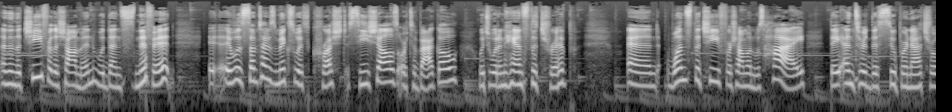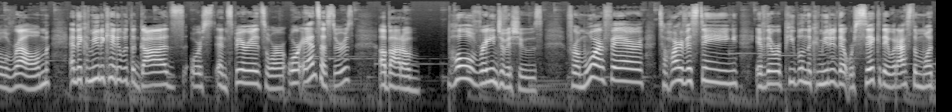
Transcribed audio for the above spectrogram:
and then the chief or the shaman would then sniff it. it. It was sometimes mixed with crushed seashells or tobacco, which would enhance the trip. And once the chief or shaman was high, they entered this supernatural realm and they communicated with the gods or and spirits or or ancestors about a whole range of issues from warfare to harvesting. If there were people in the community that were sick, they would ask them what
